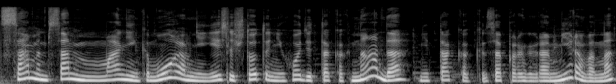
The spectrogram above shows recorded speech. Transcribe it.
в самом-самом маленьком уровне, если что-то не ходит так, как надо, не так, как запрограммировано,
